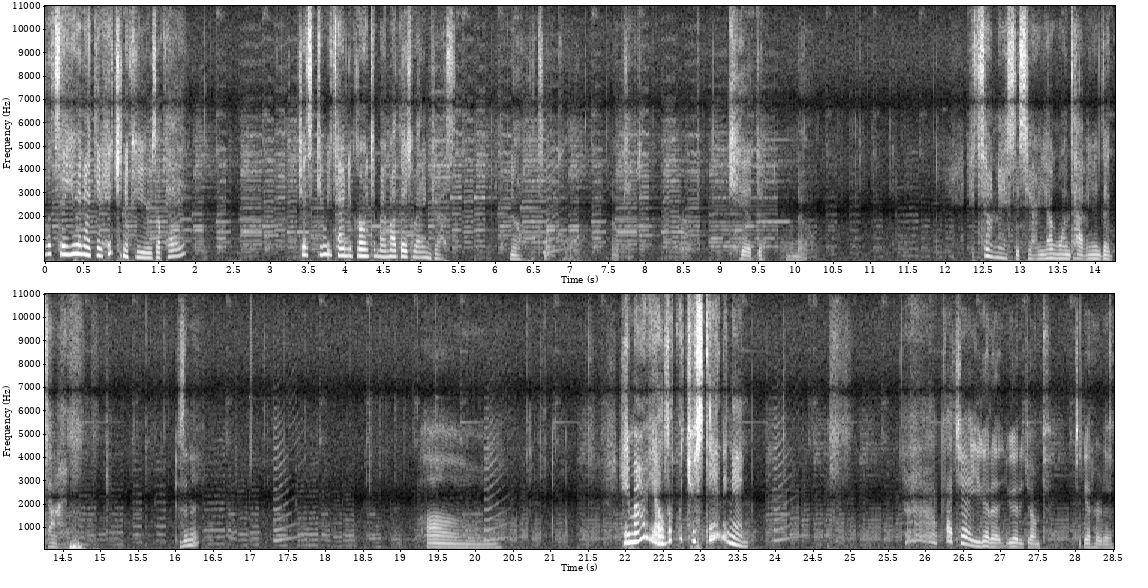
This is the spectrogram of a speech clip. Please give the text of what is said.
let's say you and I get hitched in a few years, okay? Just give me time to grow into my mother's wedding dress. No, that's not cool. No, kid. Kid, no. It's so nice to see our young ones having a good time. Isn't it? Um. Hey, Mario, look what you're standing in. Gotcha. You gotta, you gotta jump to get her to,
